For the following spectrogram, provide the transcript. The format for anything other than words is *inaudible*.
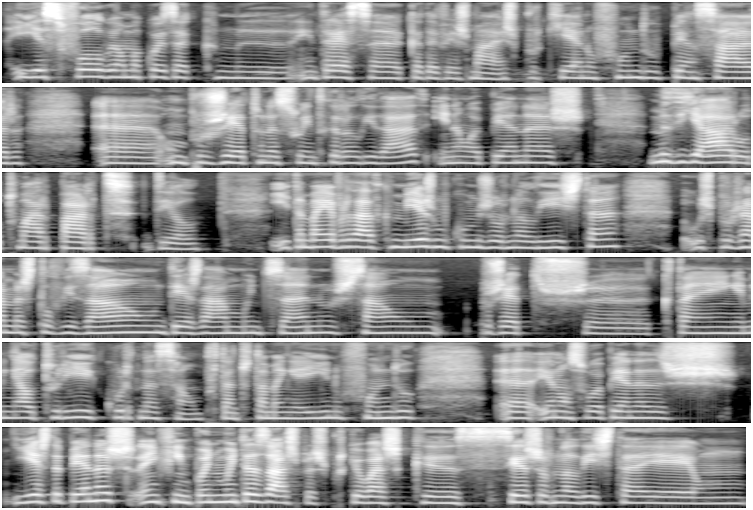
E esse fogo é uma coisa que me interessa cada vez mais, porque é, no fundo, pensar ah, um projeto na sua integralidade e não apenas mediar ou tomar parte dele. E também é verdade que, mesmo como jornalista, os programas de televisão, desde há muitos anos, são projetos eh, que têm a minha autoria e coordenação. Portanto, também aí, no fundo, eh, eu não sou apenas. E este apenas, enfim, ponho muitas aspas, porque eu acho que ser jornalista é um.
